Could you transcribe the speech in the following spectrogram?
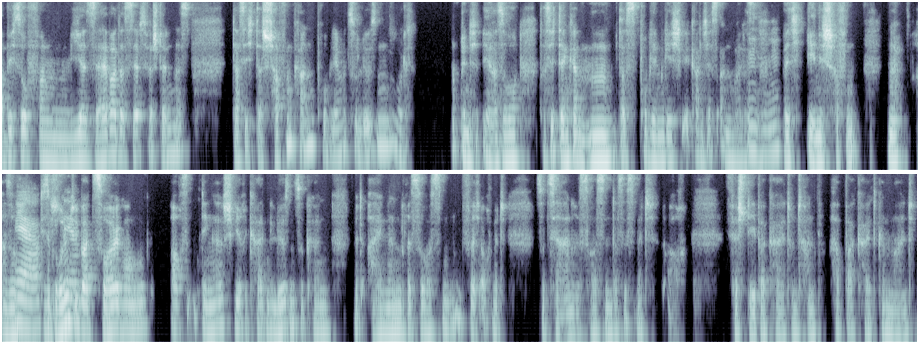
Habe ich so von mir selber das Selbstverständnis, dass ich das schaffen kann, Probleme zu lösen? Oder bin ich eher so, dass ich denke, hm, das Problem gehe ich gar nicht erst an, weil das mhm. werde ich eh nicht schaffen. Ne? Also ja, diese verstehe. Grundüberzeugung, auch Dinge, Schwierigkeiten lösen zu können mit eigenen Ressourcen, vielleicht auch mit sozialen Ressourcen, das ist mit auch Verstehbarkeit und Handhabbarkeit gemeint.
